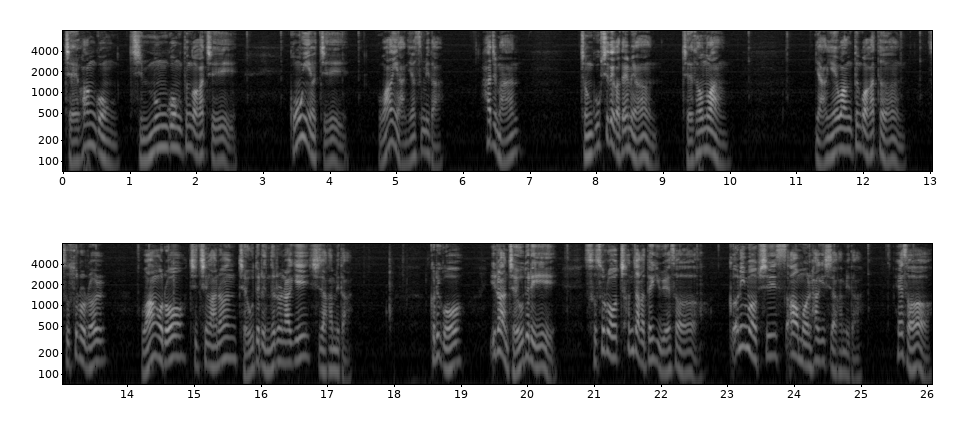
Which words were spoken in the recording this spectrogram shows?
제황공, 진문공 등과 같이 공이었지 왕이 아니었습니다. 하지만 전국시대가 되면 제선왕, 양예왕 등과 같은 스스로를 왕으로 지칭하는 제후들이 늘어나기 시작합니다. 그리고 이러한 제후들이 스스로 천자가 되기 위해서 끊임없이 싸움을 하기 시작합니다. 해서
